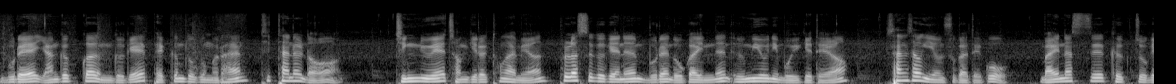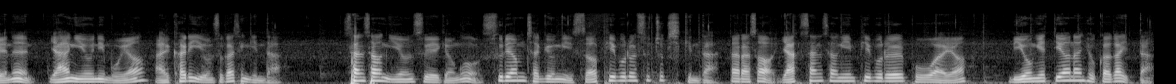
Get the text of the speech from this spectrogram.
물에 양극과 음극에 백금 도금을 한 티탄을 넣어 직류의 전기를 통하면 플러스 극에는 물에 녹아있는 음이온이 모이게 되어 산성 이온수가 되고 마이너스 극 쪽에는 양이온이 모여 알카리 이온수가 생긴다. 산성 이온수의 경우 수렴 작용이 있어 피부를 수축시킨다. 따라서 약산성인 피부를 보호하여 미용에 뛰어난 효과가 있다.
